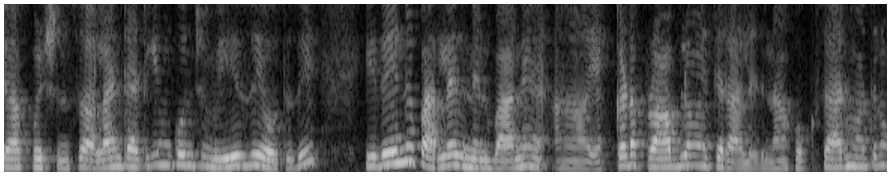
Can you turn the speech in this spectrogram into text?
జాక్ మిషన్స్ అలాంటి వాటికి ఇంకొంచెం ఈజీ అవుతుంది. ఇదైనా పర్లేదు నేను బాగానే ఎక్కడ ప్రాబ్లం అయితే రాలేదు. నాకు ఒకసారి మాత్రం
